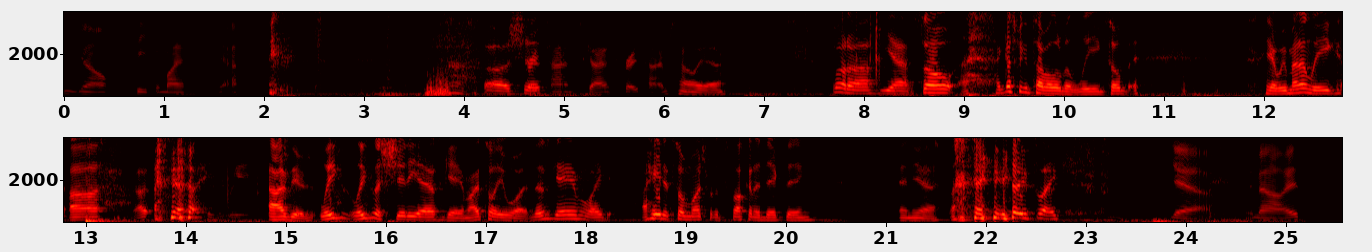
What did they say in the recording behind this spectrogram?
you know, deep in my yeah. Oh shit. Great times, guys. Great times. Hell yeah. But uh yeah, so I guess we can talk a little bit of league. So yeah, we met in league. Uh I hate league. Ah, dude, league's league's a shitty ass game. I tell you what, this game like I hate it so much, but it's fucking addicting. And yeah, it's like Yeah. No, it's.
